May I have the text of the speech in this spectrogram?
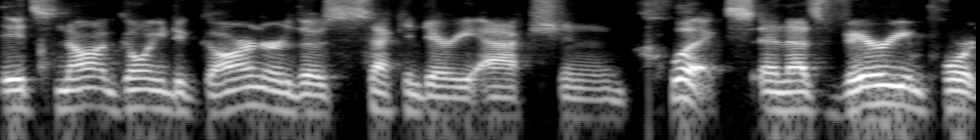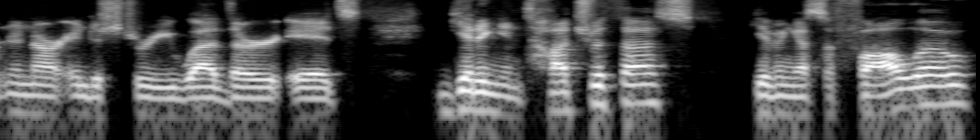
it's not going to garner those secondary action clicks. And that's very important in our industry whether it's getting in touch with us giving us a follow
